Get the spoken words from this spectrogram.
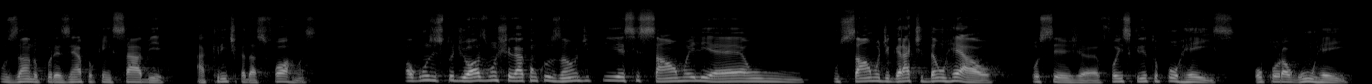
usando, por exemplo, quem sabe, a crítica das formas, alguns estudiosos vão chegar à conclusão de que esse salmo ele é um, um salmo de gratidão real, ou seja, foi escrito por reis ou por algum rei.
